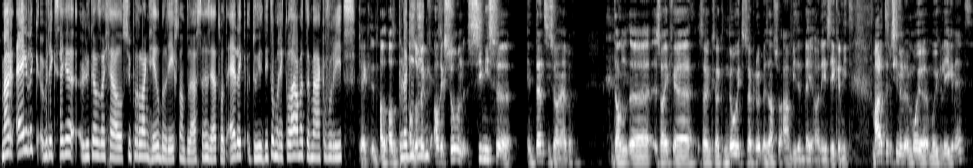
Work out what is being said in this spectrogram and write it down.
Maar eigenlijk wil ik zeggen, Lucas, dat je al super lang heel beleefd aan het luisteren bent. Want eigenlijk doe je dit om reclame te maken voor iets. Kijk, als, als, alsof ik, als ik zo'n cynische intentie zou hebben, dan eh, zou, ik, eh, zou, ik, zou, ik nooit, zou ik nooit mezelf zo aanbieden bij jou. Nee, zeker niet. Maar het is misschien een, een mooie, een mooie gelegenheid.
